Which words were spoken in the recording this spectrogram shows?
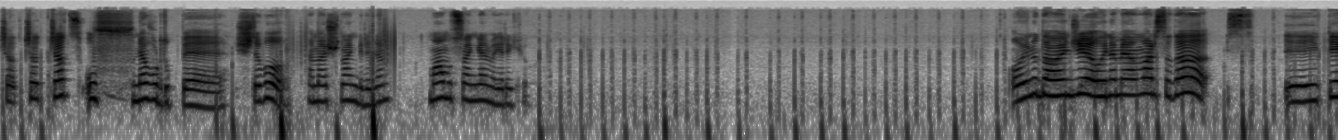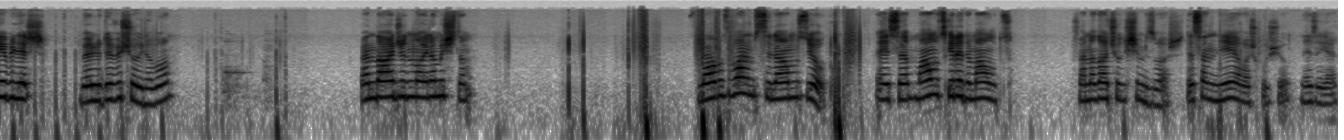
Çat çat çat. Uf ne vurduk be. İşte bu. Hemen şuradan girelim. Mahmut sen gelme gerek yok. Oyunu daha önce oynamayan varsa da e, yükleyebilir. Böyle dövüş oyunu bu. Ben daha önceden oynamıştım. Silahımız var mı? Silahımız yok. Neyse Mahmut gel hadi Mahmut. Sana daha çok işimiz var. Desen niye yavaş koşuyor? Neyse gel.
